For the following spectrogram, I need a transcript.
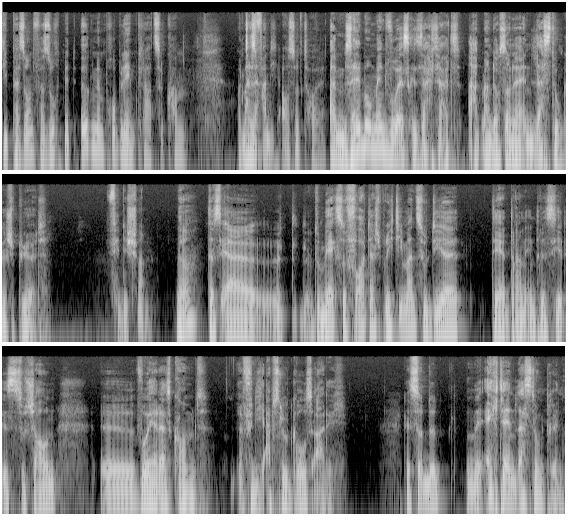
die Person versucht mit irgendeinem Problem klarzukommen. Und das Meine- fand ich auch so toll. Am selben Moment, wo er es gesagt hat, hat man doch so eine Entlastung gespürt. Finde ich schon. Ne? Dass er, du merkst sofort, da spricht jemand zu dir, der daran interessiert ist, zu schauen, äh, woher das kommt. Finde ich absolut großartig. Da ist so eine, eine echte Entlastung drin.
